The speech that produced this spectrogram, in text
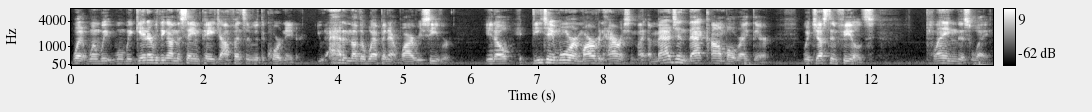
when when we when we get everything on the same page offensively with the coordinator. You add another weapon at wide receiver. You know, DJ Moore and Marvin Harrison. Like imagine that combo right there with Justin Fields playing this way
